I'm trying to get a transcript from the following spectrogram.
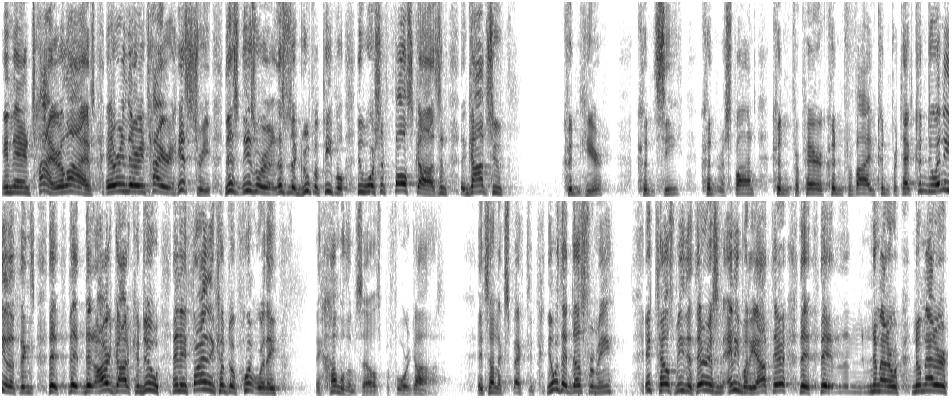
in their entire lives or in their entire history. This these were this was a group of people who worshipped false gods and gods who couldn't hear, couldn't see, couldn't respond, couldn't prepare, couldn't provide, couldn't protect, couldn't do any of the things that, that, that our God can do. And they finally come to a point where they, they humble themselves before God. It's unexpected. You know what that does for me? It tells me that there isn't anybody out there that, that, no matter no matter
